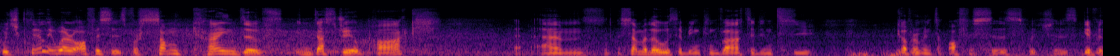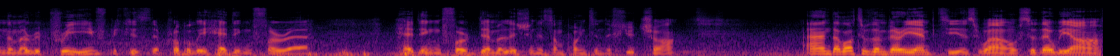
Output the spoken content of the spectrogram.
which clearly were offices for some kind of industrial park. Um, some of those have been converted into government offices, which has given them a reprieve because they're probably heading for uh, heading for demolition at some point in the future and a lot of them very empty as well. So there we are.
